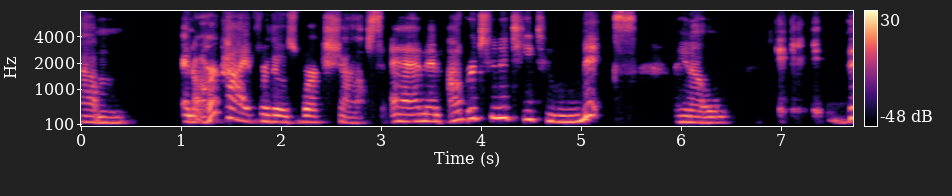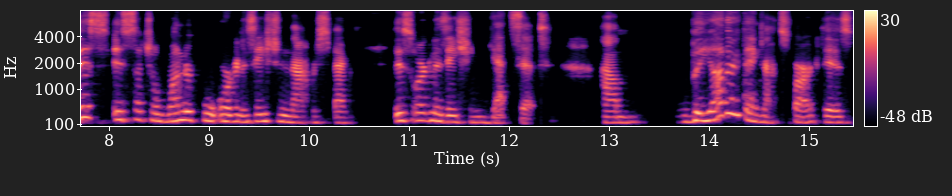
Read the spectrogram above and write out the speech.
um, an archive for those workshops and an opportunity to mix. You know, this is such a wonderful organization in that respect. This organization gets it. Um, the other thing that sparked is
